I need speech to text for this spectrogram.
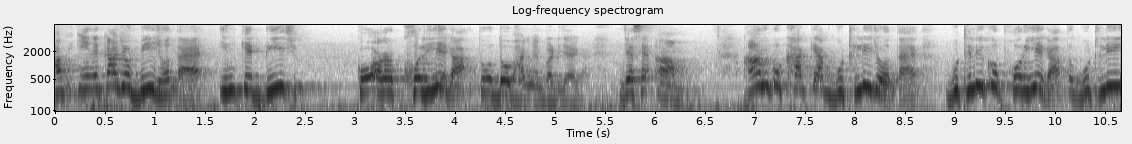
अब इनका जो बीज होता है, इनके बीज को अगर खोलिएगा तो वो दो भाग में बढ़ जाएगा। जैसे आम। आम को खा के आप गुठली जो होता है, गुठली को फोड़िएगा तो गुठली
